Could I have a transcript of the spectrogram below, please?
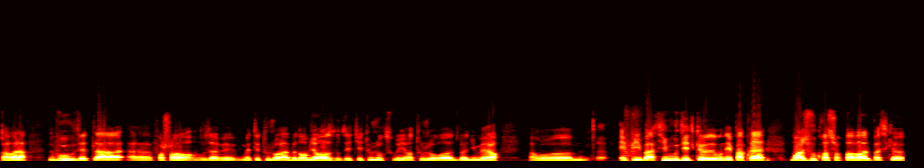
Bah voilà, vous, vous êtes là. franchement, vous avez, vous mettez toujours la bonne ambiance. Vous étiez toujours souriant, toujours de bonne humeur. Alors, et puis, bah, si vous dites qu'on n'est pas prêt, moi, je vous crois sur parole parce que.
